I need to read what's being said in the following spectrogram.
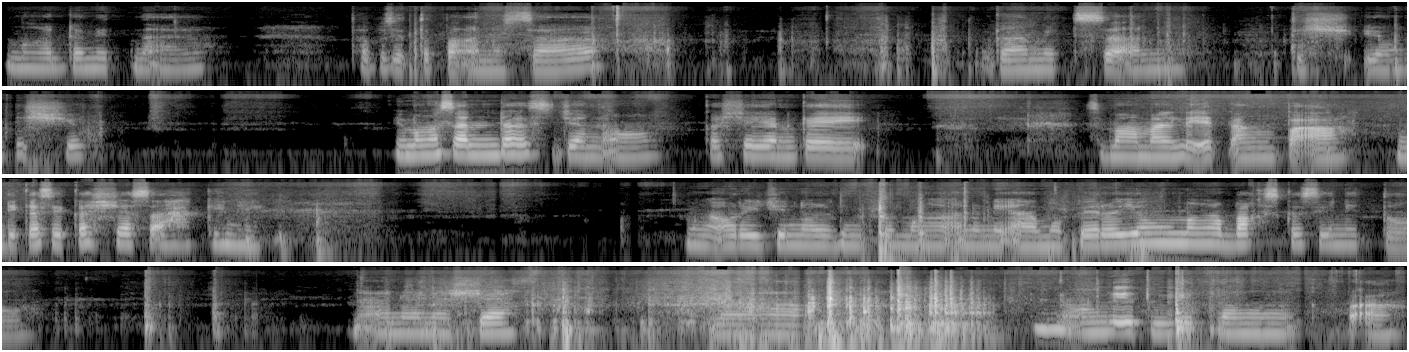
Mga damit na ano. Tapos ito pang ano sa gamit sa ano tissue, yung tissue. Yung mga sandals dyan oh. Kasya yan kay sa mga maliit ang paa. Hindi kasi kasya sa akin eh. Mga original din to mga ano ni amo. Pero yung mga box kasi nito na ano na siya na ano, ang liit-liit ng paa.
